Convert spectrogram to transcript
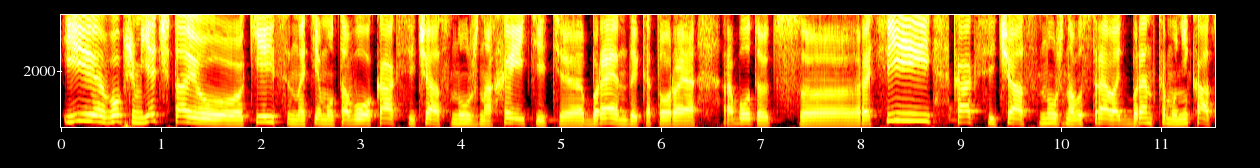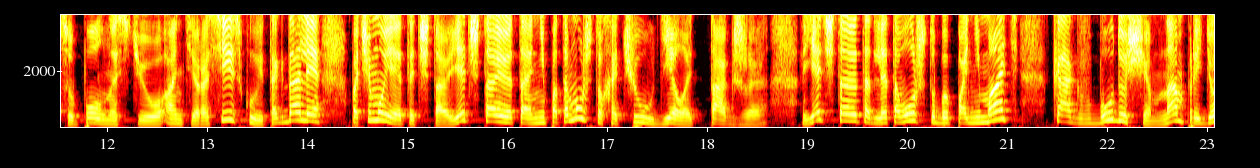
И, в общем, я читаю кейсы на тему того, как сейчас нужно хейтить э, бренды, которые работают с э, Россией, как сейчас нужно выстраивать бренд-коммуникацию полностью антироссийскую и так далее. Почему я это читаю? Я читаю это не потому, что хочу делать так же. Я читаю это для того, чтобы понимать, как в будущем нам придется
